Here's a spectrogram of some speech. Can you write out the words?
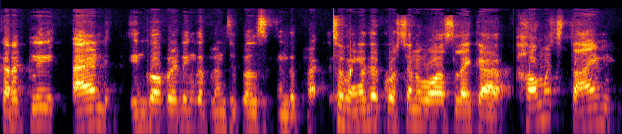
correctly and incorporating the principles in the practice. So another question was like, uh, how much time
